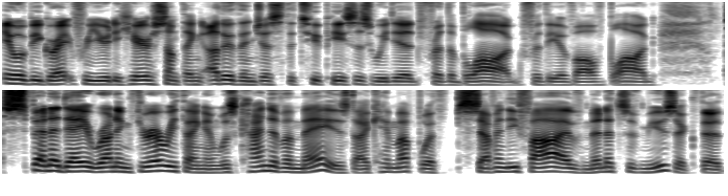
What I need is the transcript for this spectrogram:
it would be great for you to hear something other than just the two pieces we did for the blog, for the Evolve blog. Spent a day running through everything and was kind of amazed. I came up with 75 minutes of music that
